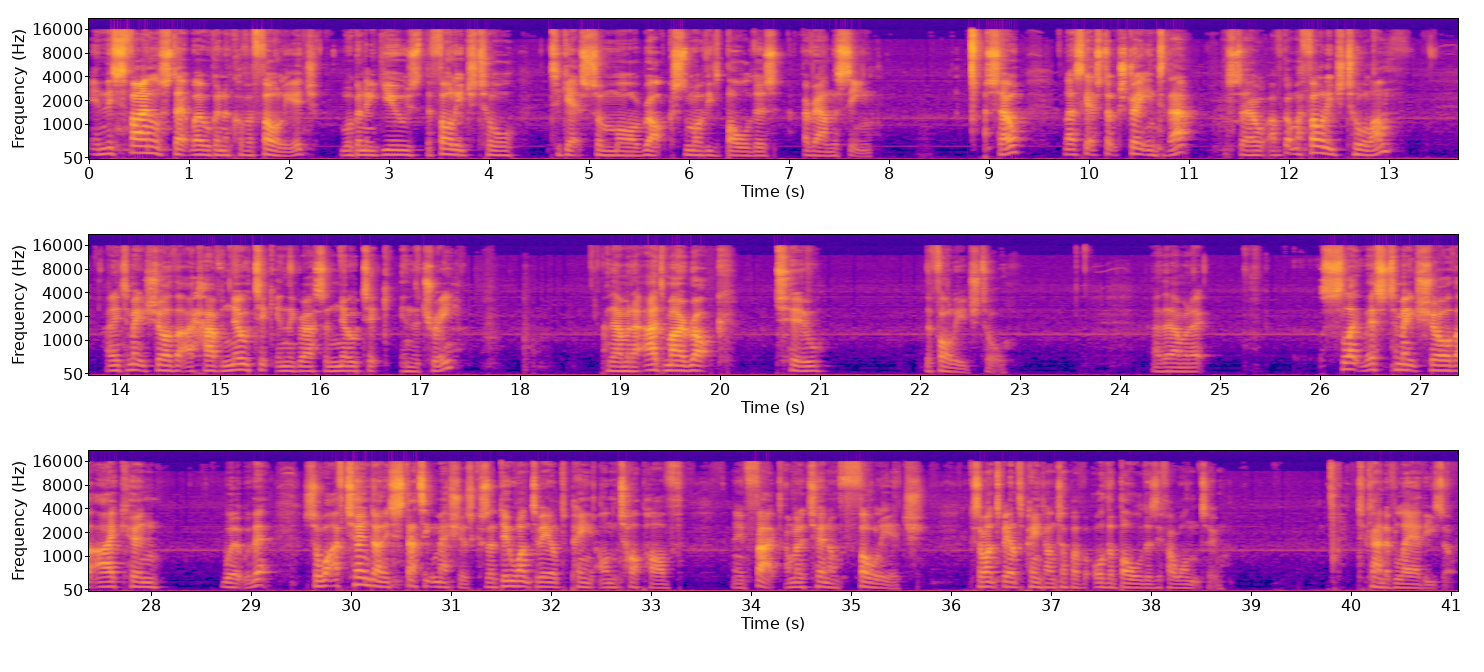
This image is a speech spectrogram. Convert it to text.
In this final step where we're going to cover foliage, we're going to use the foliage tool to get some more rocks, some of these boulders around the scene. So let's get stuck straight into that. So I've got my foliage tool on. I need to make sure that I have no tick in the grass and no tick in the tree. And then I'm going to add my rock to the foliage tool. And then I'm going to select this to make sure that I can work with it. So what I've turned on is static meshes because I do want to be able to paint on top of, in fact I'm going to turn on foliage because I want to be able to paint on top of other boulders if I want to, to kind of layer these up.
